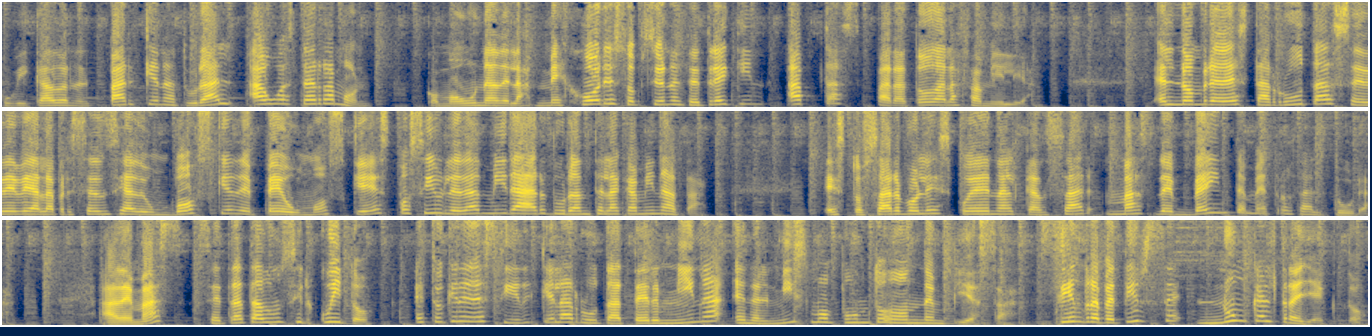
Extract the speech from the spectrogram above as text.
ubicado en el Parque Natural Aguas de Ramón, como una de las mejores opciones de trekking aptas para toda la familia. El nombre de esta ruta se debe a la presencia de un bosque de peumos que es posible de admirar durante la caminata. Estos árboles pueden alcanzar más de 20 metros de altura. Además, se trata de un circuito. Esto quiere decir que la ruta termina en el mismo punto donde empieza, sin repetirse nunca el trayecto.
